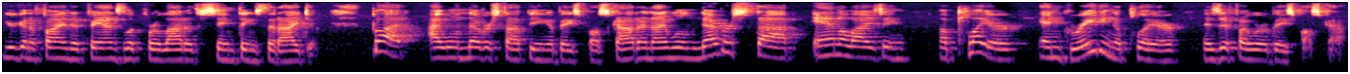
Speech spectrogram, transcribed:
you're going to find that fans look for a lot of the same things that I do. But I will never stop being a baseball scout, and I will never stop analyzing a player and grading a player as if I were a baseball scout.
